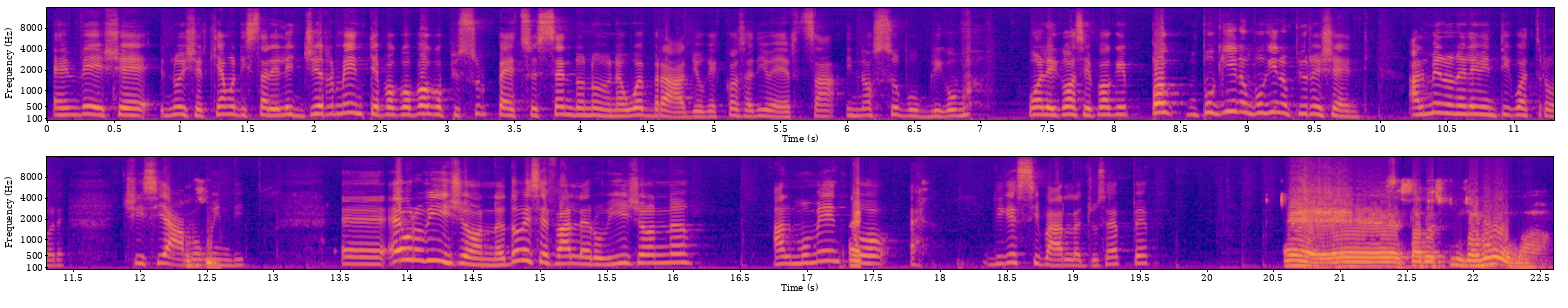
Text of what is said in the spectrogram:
E invece noi cerchiamo di stare leggermente poco poco più sul pezzo, essendo noi una web radio, che è cosa diversa, il nostro pubblico vuole cose poche, po- un pochino, un pochino più recenti, almeno nelle 24 ore. Ci siamo Sì. quindi. Eh, Eurovision, dove si fa l'Eurovision? Al momento, eh, di che si parla Giuseppe? Eh, È stata esclusa Roma,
